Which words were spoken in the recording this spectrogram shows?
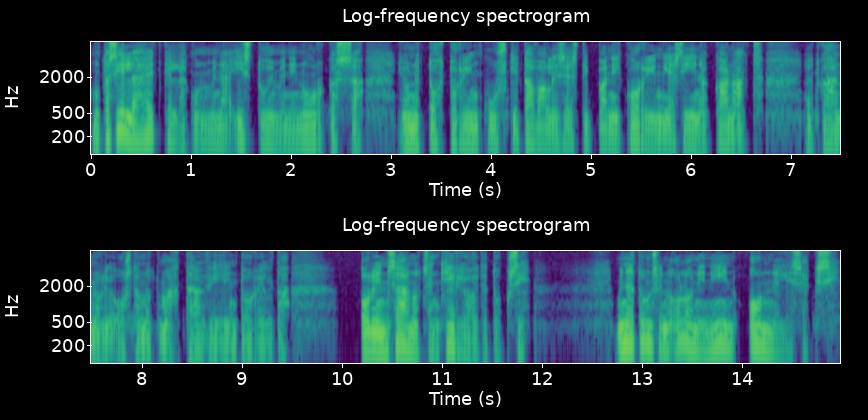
mutta sillä hetkellä, kun minä istuimeni nurkassa, jonne tohtorin kuski tavallisesti pani korin ja siinä kanat, jotka hän oli ostanut Mahtaan Villin torilta, olin saanut sen kirjoitetuksi. Minä tunsin oloni niin onnelliseksi,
